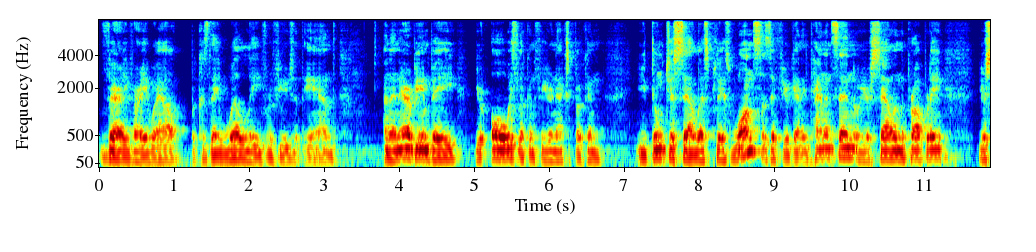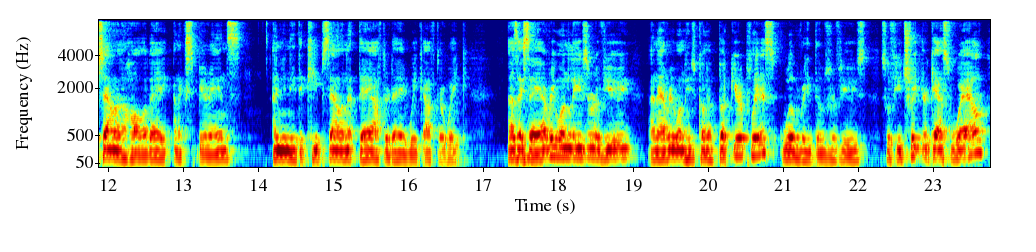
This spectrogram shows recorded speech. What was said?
very, very well because they will leave reviews at the end. And in Airbnb, you're always looking for your next booking. You don't just sell this place once as if you're getting tenants in or you're selling the property. You're selling a holiday, an experience, and you need to keep selling it day after day, week after week. As I say, everyone leaves a review, and everyone who's going to book your place will read those reviews. So if you treat your guests well,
